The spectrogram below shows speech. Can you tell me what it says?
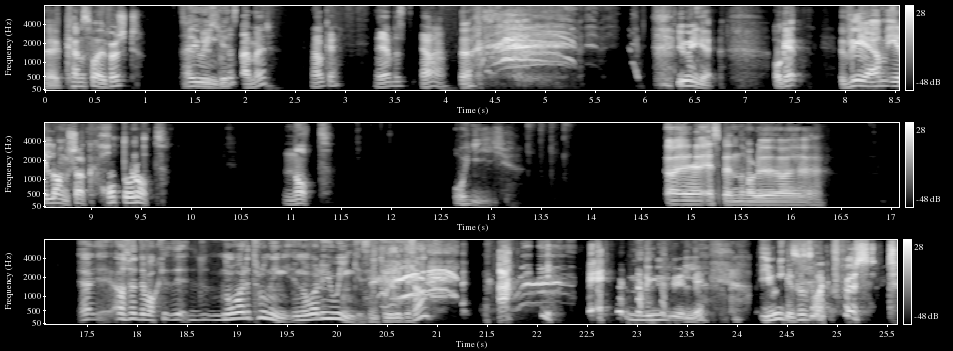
Eh, Hvem svarer først? Det er jo du som bestemmer. Ja, OK. Jeg best... Ja, ja. Jo Inge. OK. VM i langsjakk, hot or not? Not. Oi. Eh, Espen, har du eh, Ja, altså, det var ikke, nå var det Trond Inge, nå var det Jo Inge sin tur, ikke sant? mulig? Jo Inge skal svare først!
